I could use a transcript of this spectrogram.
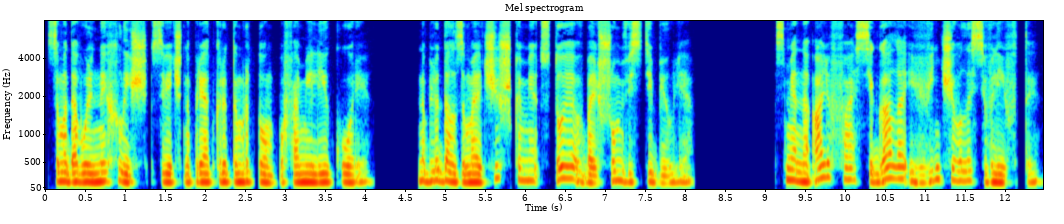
самодовольный хлыщ с вечно приоткрытым ртом по фамилии Кори, наблюдал за мальчишками, стоя в большом вестибюле. Смена Альфа сигала и ввинчивалась в лифты,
